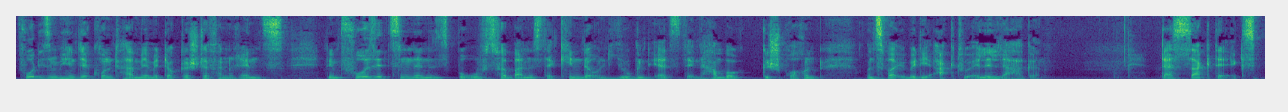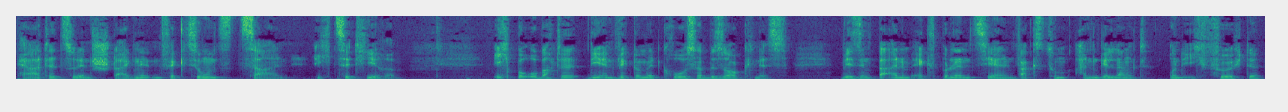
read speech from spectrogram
Vor diesem Hintergrund haben wir mit Dr. Stefan Renz, dem Vorsitzenden des Berufsverbandes der Kinder- und Jugendärzte in Hamburg, gesprochen, und zwar über die aktuelle Lage. Das sagt der Experte zu den steigenden Infektionszahlen. Ich zitiere. Ich beobachte die Entwicklung mit großer Besorgnis. Wir sind bei einem exponentiellen Wachstum angelangt und ich fürchte,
